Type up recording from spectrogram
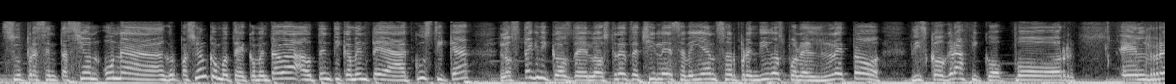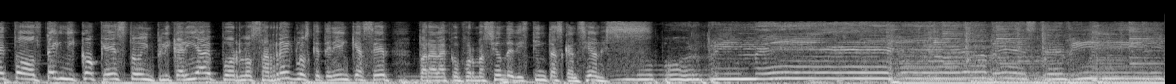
su presentación. Una agrupación, como te comentaba, auténticamente acústica. Los técnicos de los tres de Chile se veían sorprendidos por el reto discográfico, por el reto técnico que esto implicaría por los arreglos que tenían que hacer para la conformación de distintas canciones. Por primera vez te vi.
